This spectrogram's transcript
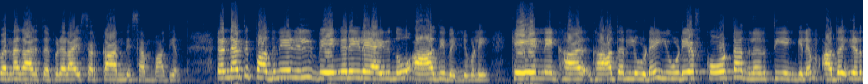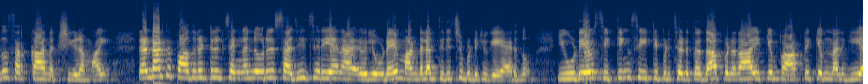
ഭരണകാലത്ത് പിണറായി സർക്കാരിന്റെ സമ്പാദ്യം. രണ്ടായിരത്തി പതിനേഴിൽ വേങ്ങരയിലായിരുന്നു ആദ്യ വെല്ലുവിളി. കെ എൻ എ ഖാദറിലൂടെ യു ഡി എഫ് കോട്ട നിലനിർത്തിയെങ്കിലും അത് ഇടത് സർക്കാരിന് ക്ഷീണമായി. രണ്ടായിരത്തി പതിനെട്ടിൽ ചെങ്ങന്നൂരിൽ സജി ചെറിയാനിലൂടെ മണ്ഡലം തിരിച്ചുപിടിക്കുകയായിരുന്നു. U D F sitting seat പിടിച്ചെടുത്തത് പിണറായിക്കും പാർട്ടിക്കും നൽകിയ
